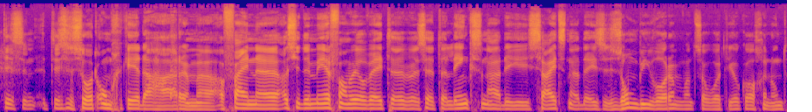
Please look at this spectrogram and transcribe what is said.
Het is, een, het is een soort omgekeerde harem. eh afijn, eh, als je er meer van wil weten, we zetten links naar die sites, naar deze zombieworm, want zo wordt die ook al genoemd.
